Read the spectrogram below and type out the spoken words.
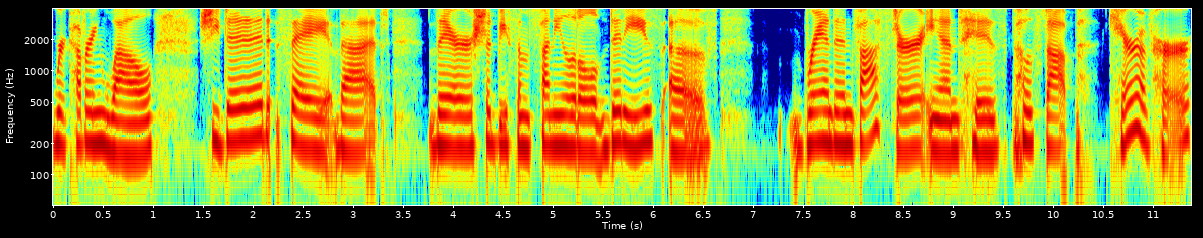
recovering well. She did say that there should be some funny little ditties of Brandon Foster and his post op care of her.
